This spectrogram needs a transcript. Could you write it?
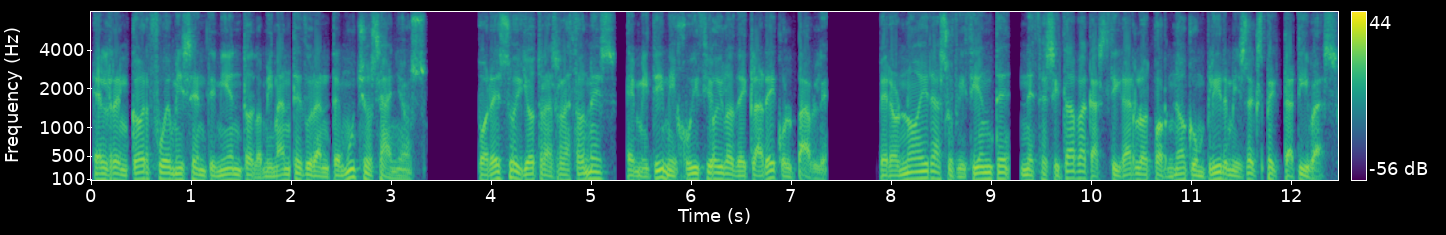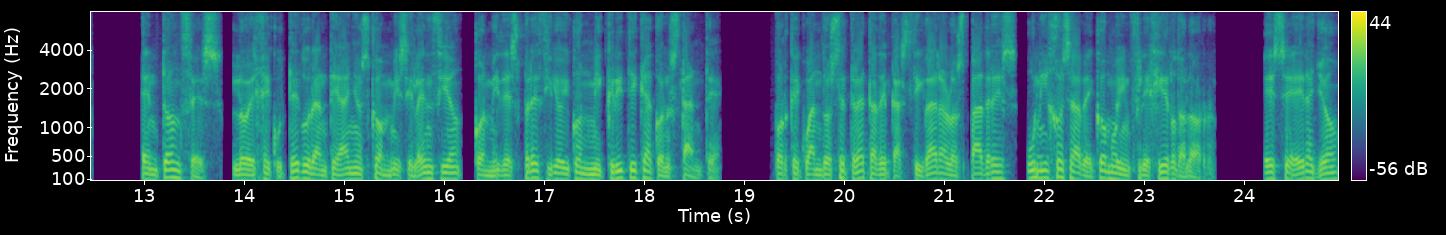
El rencor fue mi sentimiento dominante durante muchos años. Por eso y otras razones, emití mi juicio y lo declaré culpable. Pero no era suficiente, necesitaba castigarlo por no cumplir mis expectativas. Entonces, lo ejecuté durante años con mi silencio, con mi desprecio y con mi crítica constante. Porque cuando se trata de castigar a los padres, un hijo sabe cómo infligir dolor. Ese era yo,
